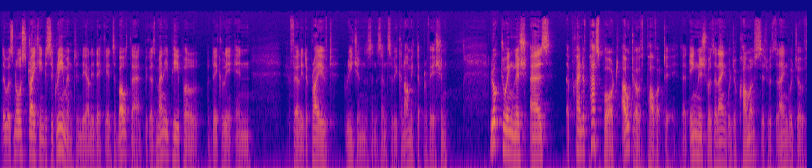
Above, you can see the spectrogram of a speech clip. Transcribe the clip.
there was no striking disagreement in the early decades about that because many people, particularly in fairly deprived regions in the sense of economic deprivation, looked to English as a kind of passport out of poverty. That English was the language of commerce, it was the language of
